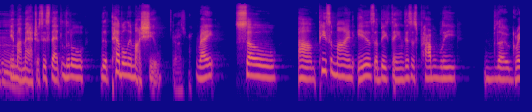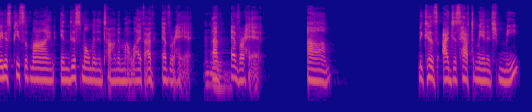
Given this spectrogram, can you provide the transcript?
mm. in my mattress. It's that little the pebble in my shoe. Gotcha. Right. So um, peace of mind is a big thing. This is probably the greatest peace of mind in this moment in time in my life I've ever had. Mm. I've ever had. Um, because I just have to manage me.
